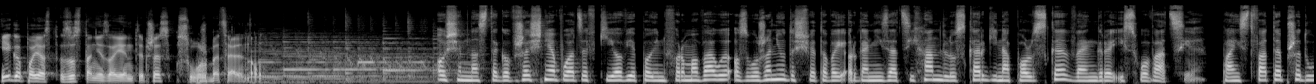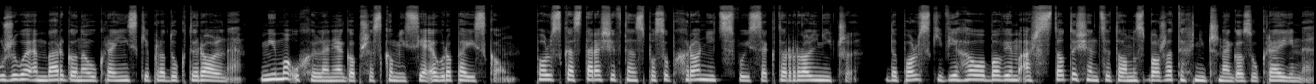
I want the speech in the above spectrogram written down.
jego pojazd zostanie zajęty przez służbę celną. 18 września władze w Kijowie poinformowały o złożeniu do Światowej Organizacji Handlu skargi na Polskę, Węgry i Słowację. Państwa te przedłużyły embargo na ukraińskie produkty rolne, mimo uchylenia go przez Komisję Europejską. Polska stara się w ten sposób chronić swój sektor rolniczy. Do Polski wjechało bowiem aż 100 tysięcy ton zboża technicznego z Ukrainy.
